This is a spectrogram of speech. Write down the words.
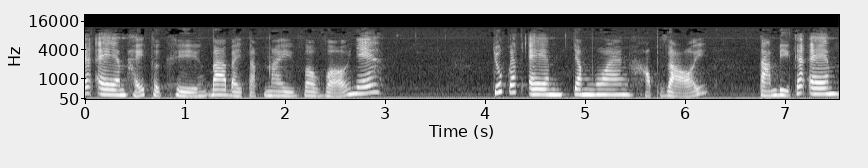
Các em hãy thực hiện ba bài tập này vào vở nhé. Chúc các em chăm ngoan, học giỏi. Tạm biệt các em.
